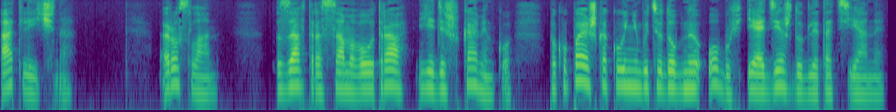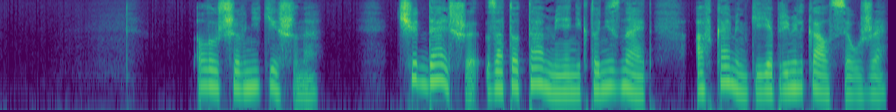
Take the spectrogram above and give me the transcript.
Отлично. Руслан, завтра с самого утра едешь в Каменку, покупаешь какую-нибудь удобную обувь и одежду для Татьяны. Лучше в Никишино. Чуть дальше, зато там меня никто не знает, а в Каменке я примелькался уже.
